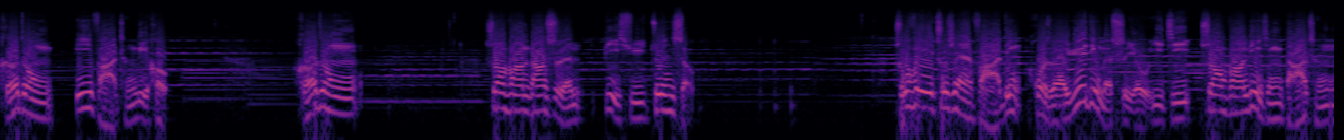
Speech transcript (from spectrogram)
合同依法成立后，合同双方当事人必须遵守，除非出现法定或者约定的事由，以及双方另行达成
